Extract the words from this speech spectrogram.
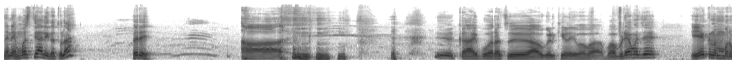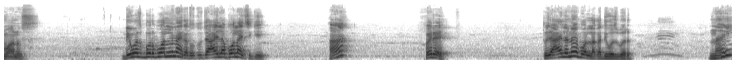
नाही नाही मस्ती आली का तुला? अरे. हा. काय पोराचं अवघड खेळ आहे बाबा. बाबड्या म्हणजे एक नंबर माणूस. दिवसभर बोलला नाही का तू? तुझ्या आईला बोलायची की? हां? होय रे. तुझ्या आईला नाही बोलला का दिवसभर? नाही?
